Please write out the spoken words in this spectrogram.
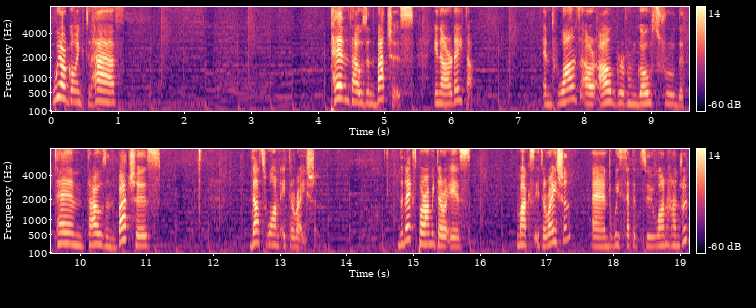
we are going to have 10,000 batches in our data. And once our algorithm goes through the 10,000 batches, that's one iteration. The next parameter is max iteration and we set it to 100.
